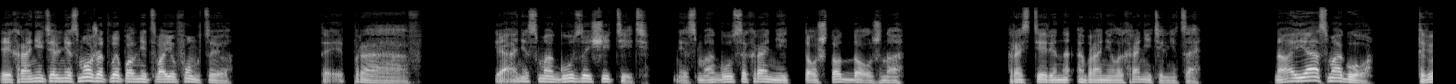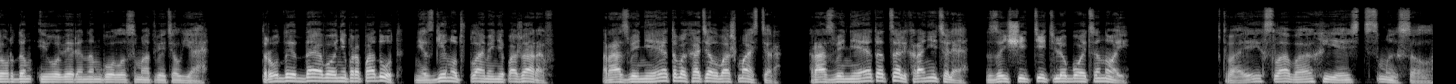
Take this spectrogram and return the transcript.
и хранитель не сможет выполнить свою функцию. Ты прав. Я не смогу защитить, не смогу сохранить то, что должно. Растерянно обронила хранительница. Но я смогу, твердым и уверенным голосом ответил я. Труды Дево не пропадут, не сгинут в пламени пожаров. Разве не этого хотел ваш мастер? Разве не это цель хранителя — защитить любой ценой? В твоих словах есть смысл,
